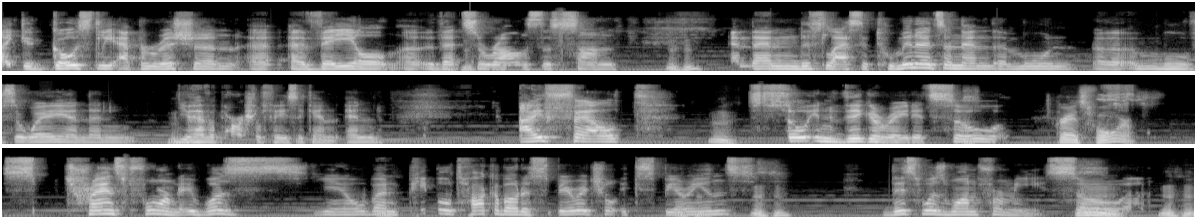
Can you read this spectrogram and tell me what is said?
like a ghostly apparition a, a veil uh, that Mhm. surrounds the sun Mhm. and then this lasted two minutes and then the moon uh, moves away and then you Mhm. have a partial phase again and i felt Hmm. so invigorated so Transform. Transformed it was you know when people talk about a spiritual experience Mhm. this was one for me so Hmm. uh, hmm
